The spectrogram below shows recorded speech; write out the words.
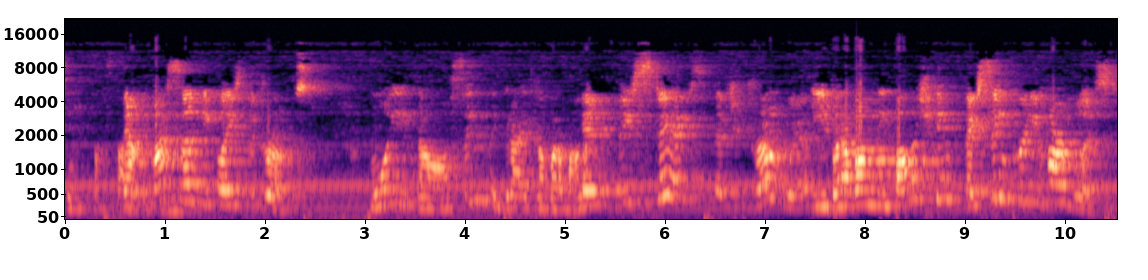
сердца стали Now, my такими. son, he plays the drums. Мой а, сын играет на барабанах, And these sticks that you drum with, и барабанные палочки they seem pretty harmless.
